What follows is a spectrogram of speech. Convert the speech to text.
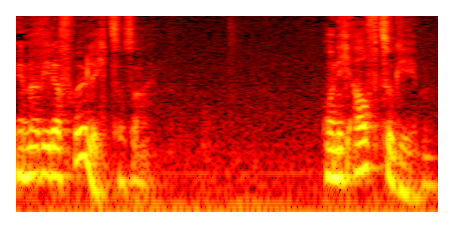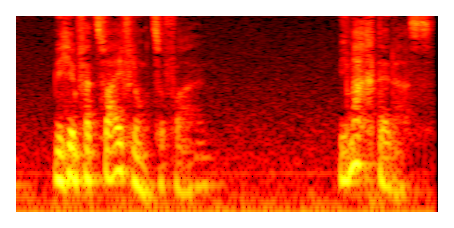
immer wieder fröhlich zu sein und nicht aufzugeben, nicht in Verzweiflung zu fallen. Wie macht er das?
